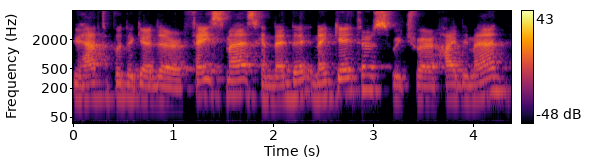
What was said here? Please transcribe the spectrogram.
you have to put together face masks and neck gaiters, which were high demand,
